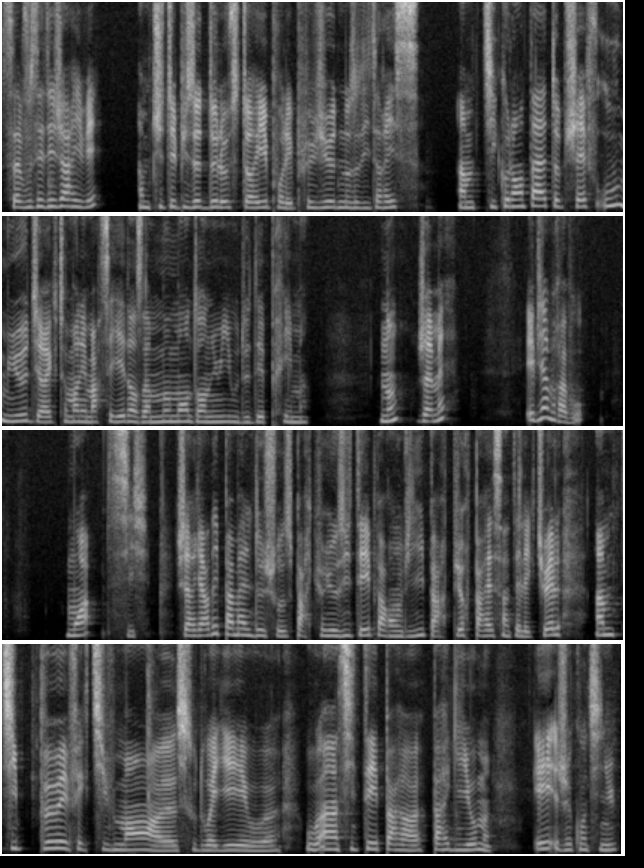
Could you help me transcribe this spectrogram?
ça vous est déjà arrivé? Un petit épisode de Love Story pour les plus vieux de nos auditorices? Un petit Colanta, Top Chef ou mieux directement les Marseillais dans un moment d'ennui ou de déprime? Non? Jamais? Eh bien bravo. Moi, si. J'ai regardé pas mal de choses, par curiosité, par envie, par pure paresse intellectuelle, un petit peu effectivement euh, soudoyé ou, euh, ou incité par, euh, par Guillaume. Et je continue. de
